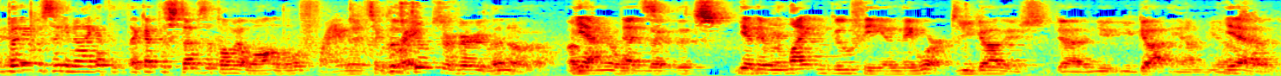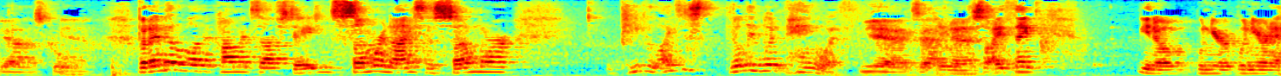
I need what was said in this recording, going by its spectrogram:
yeah. But it was you know I got the I got the stubs up on my wall in a little frame, and it's a Those great. jokes are very Leno, though. I Yeah, mean, that's- that, that's yeah, they were light and goofy, and they worked. You got his, uh, you, you got him. You know, Yeah. so, yeah, that's cool. Yeah. But I met a lot of comics off stage, and some were nice, and some were people I just really wouldn't hang with. Yeah, exactly. You know, so I think, you know, when you're when you're in a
